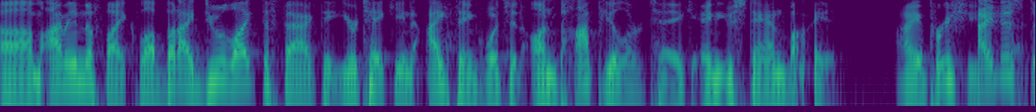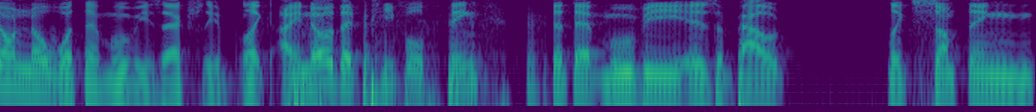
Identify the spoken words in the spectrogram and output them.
Um, I'm into Fight Club, but I do like the fact that you're taking, I think, what's an unpopular take, and you stand by it. I appreciate. I just don't know what that movie is actually like. I know that people think that that movie is about like something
